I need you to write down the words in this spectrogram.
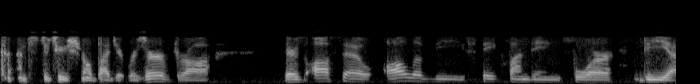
constitutional budget reserve draw. There's also all of the state funding for the uh,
